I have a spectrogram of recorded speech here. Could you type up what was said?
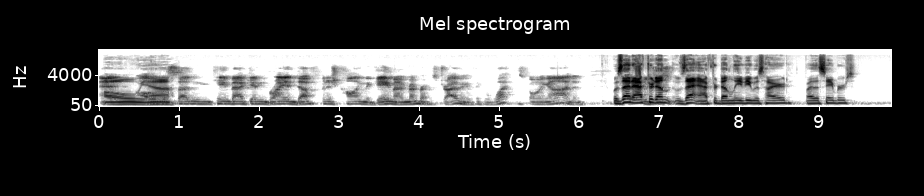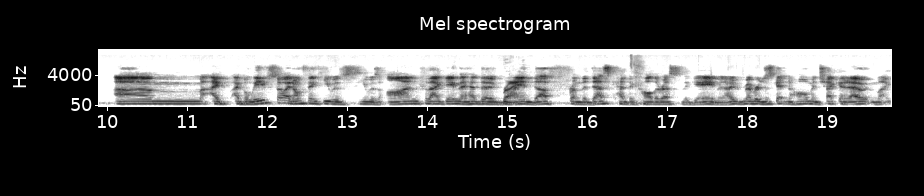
And oh all yeah! All of a sudden came back in. Brian Duff finished calling the game. I remember I was driving and thinking, "What is going on?" And was that after was Dun- just, was that after Dunleavy was hired by the Sabres? Um, I, I believe so. I don't think he was he was on for that game. They had to right. Brian Duff from the desk had to call the rest of the game, and I remember just getting home and checking it out and like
